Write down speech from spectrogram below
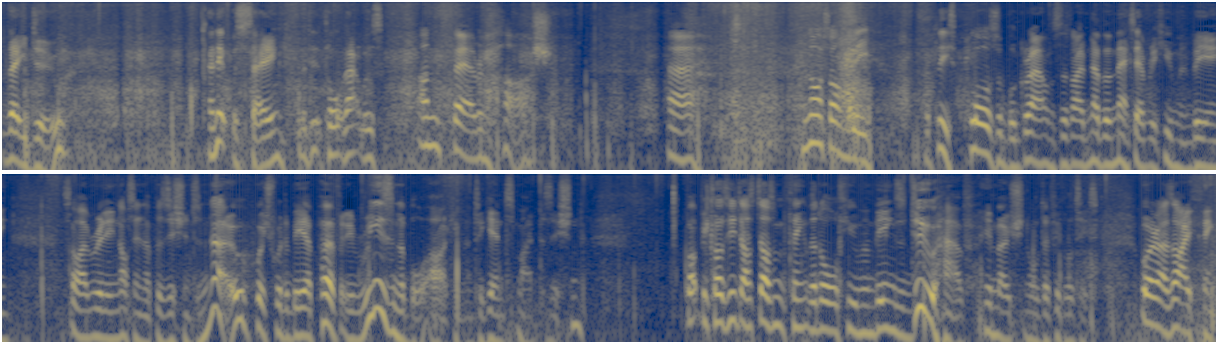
they do, and it was saying that it thought that was unfair and harsh, uh, not on the at least plausible grounds that I've never met every human being so I'm really not in a position to know, which would be a perfectly reasonable argument against my position. But because he just doesn't think that all human beings do have emotional difficulties, whereas I think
